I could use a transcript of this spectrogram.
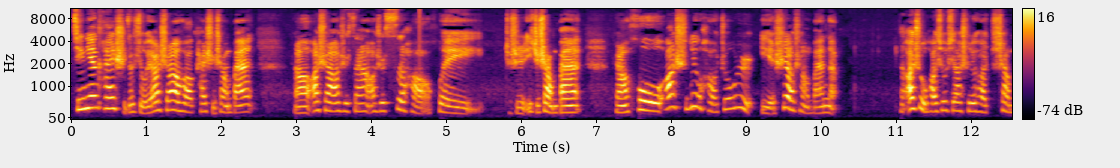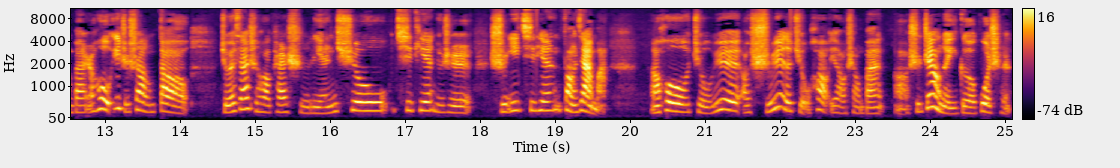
今天开始，就九月二十二号开始上班，然后二十二、二十三、二十四号会。就是一直上班，然后二十六号周日也是要上班的，那二十五号休息，二十六号上班，然后一直上到九月三十号开始连休七天，就是十一七天放假嘛。然后九月啊十月的九号要上班啊，是这样的一个过程。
